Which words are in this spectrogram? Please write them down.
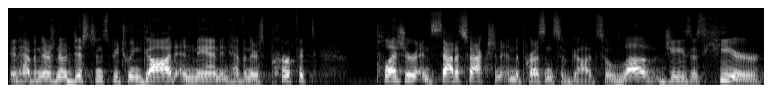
in heaven, there's no distance between God and man in heaven. There's perfect pleasure and satisfaction in the presence of God. So love Jesus here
